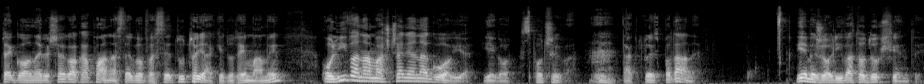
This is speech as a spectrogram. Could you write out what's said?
tego najwyższego kapłana z tego wersetu, to jakie tutaj mamy? Oliwa namaszczenia na głowie jego spoczywa. tak tutaj jest podane. Wiemy, że oliwa to Duch Święty.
